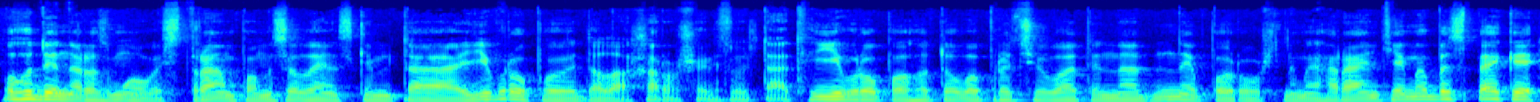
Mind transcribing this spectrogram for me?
Година розмови з Трампом, Зеленським та Європою дала хороший результат. Європа готова працювати над непорушними гарантіями безпеки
